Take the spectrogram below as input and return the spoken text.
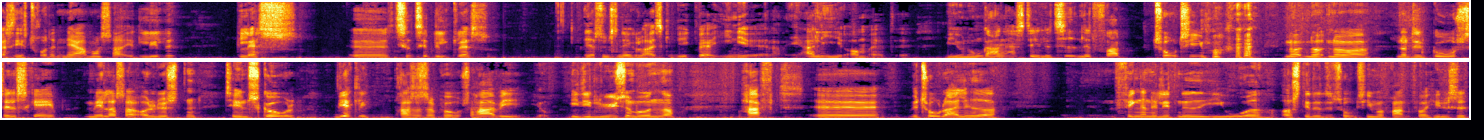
altså jeg tror, det nærmer sig et lille glas, øh, tid til et lille glas. Jeg synes, Nikolaj, skal vi ikke være enige eller ærlige om, at øh, vi jo nogle gange har stillet tiden lidt frem. To timer, når, når, når, når det gode selskab melder sig, og lysten til en skål virkelig presser sig på, så har vi jo i de lyse måneder haft øh, ved to lejligheder fingrene lidt nede i uret og stillet det to timer frem for at hilse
